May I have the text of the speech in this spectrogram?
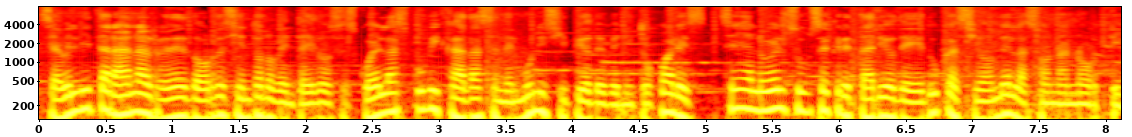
se habilitarán alrededor de 192 escuelas ubicadas en el municipio de Benito Juárez, señaló el subsecretario de Educación de la zona norte.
